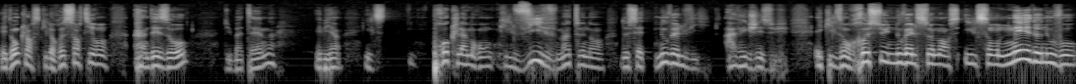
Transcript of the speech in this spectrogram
Et donc lorsqu'ils ressortiront des eaux du baptême, eh bien, ils proclameront qu'ils vivent maintenant de cette nouvelle vie avec Jésus et qu'ils ont reçu une nouvelle semence. Ils sont nés de nouveau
